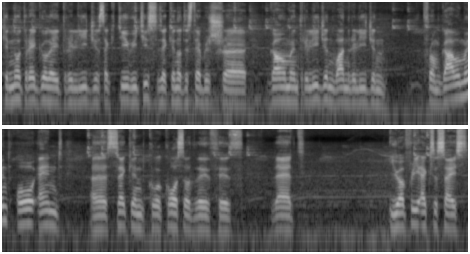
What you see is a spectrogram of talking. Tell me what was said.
cannot regulate religious activities. They cannot establish uh, government religion one religion from government. Or and uh, second co- cause of this is that you are free exercise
